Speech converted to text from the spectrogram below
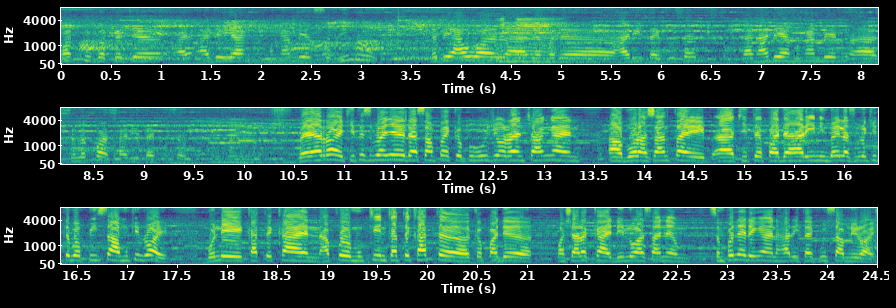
waktu bekerja ada yang mengambil seminggu lebih awal uh, daripada hari Taipusam dan ada yang mengambil uh, selepas hari Taipusam. Baik Roy, kita sebenarnya dah sampai ke penghujung rancangan uh, Borak Santai uh, kita pada hari ini. Baiklah sebelum kita berpisah, mungkin Roy boleh katakan apa mungkin kata-kata kepada masyarakat di luar sana sempena dengan Hari Taipusam ni Roy.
